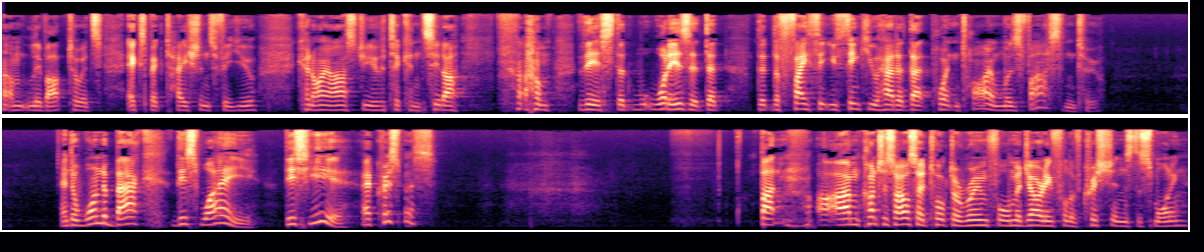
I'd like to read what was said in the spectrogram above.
um, live up to its expectations for you, can I ask you to consider um, this that what is it that, that the faith that you think you had at that point in time was fastened to? And to wander back this way this year at Christmas. But I'm conscious I also talked to a room full, majority full of Christians this morning.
